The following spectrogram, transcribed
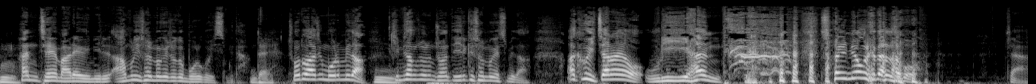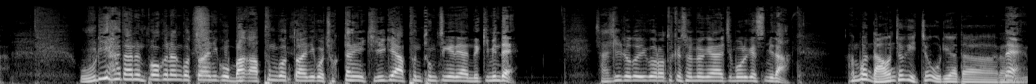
음. 한제 말의 의미를 아무리 설명해줘도 모르고 있습니다. 네. 저도 아직 모릅니다. 음. 김상조는 저한테 이렇게 설명했습니다. 아 그거 있잖아요. 우리한 설명을 해달라고. 자, 우리하다는 뻐근한 것도 아니고 막 아픈 것도 아니고 적당히 길게 아픈 통증에 대한 느낌인데 사실 저도 이걸 어떻게 설명해야 할지 모르겠습니다. 한번 나온 적이 있죠, 우리하다라는 네.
